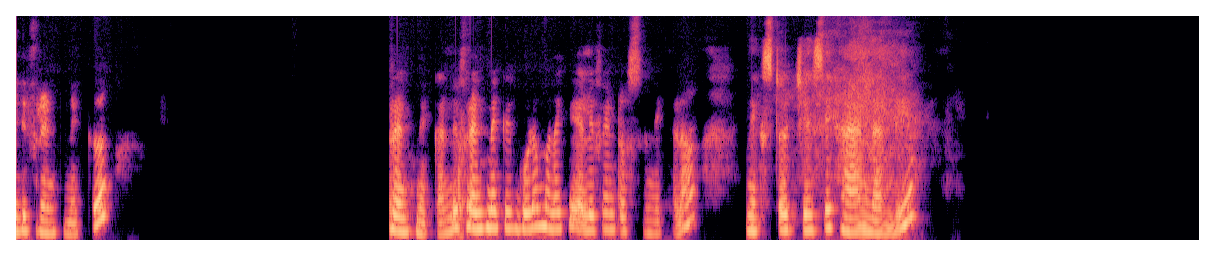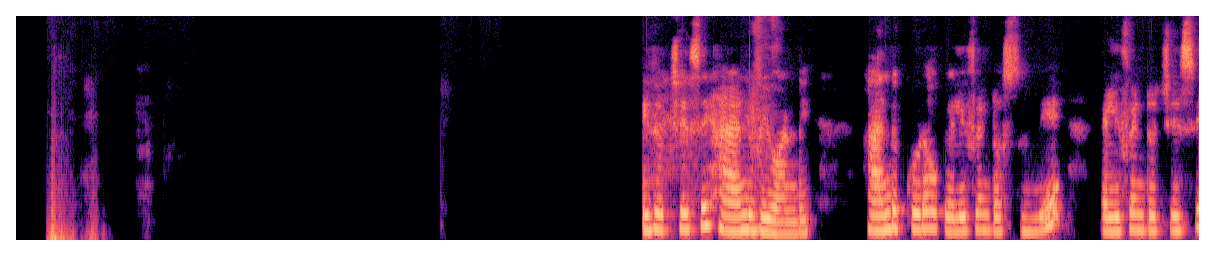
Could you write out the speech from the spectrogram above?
ఇది ఫ్రంట్ నెక్ ఫ్రంట్ నెక్ అండి. ఫ్రంట్ నెక్ కూడా మనకి ఎలిఫెంట్ వస్తుంది ఇక్కడ. నెక్స్ట్ వచ్చేసి హ్యాండ్ అండి. ఇది వచ్చేసి హ్యాండ్ వ్యూ అండి. హ్యాండ్ కూడా ఒక ఎలిఫెంట్ వస్తుంది. ఎలిఫెంట్ వచ్చేసి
